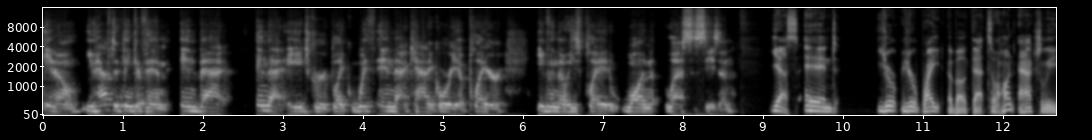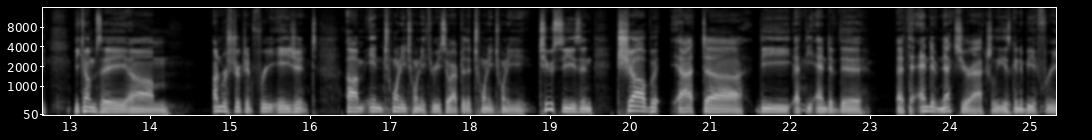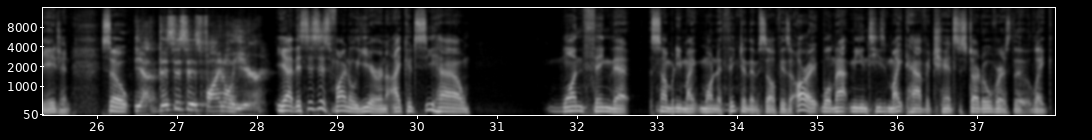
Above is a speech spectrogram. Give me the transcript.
you know, you have to think of him in that in that age group, like within that category of player, even though he's played one less season. Yes, and you're you're right about that. So Hunt actually becomes a um unrestricted free agent um, in 2023. So after the 2022 season, Chubb at uh, the at the end of the at the end of next year actually is going to be a free agent. So yeah, this is his final year. Yeah, this is his final year, and I could see how one thing that somebody might want to think to themselves is, all right, well that means he might have a chance to start over as the like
